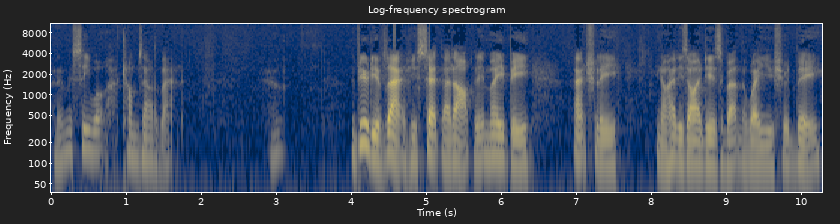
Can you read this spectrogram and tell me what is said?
And then we see what comes out of that. The beauty of that, if you set that up, that it may be actually you know, have these ideas about the way you should be,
